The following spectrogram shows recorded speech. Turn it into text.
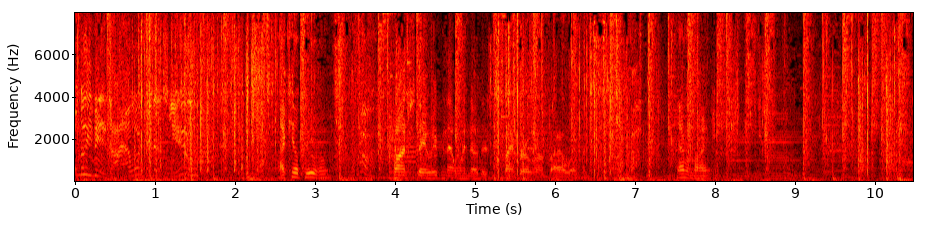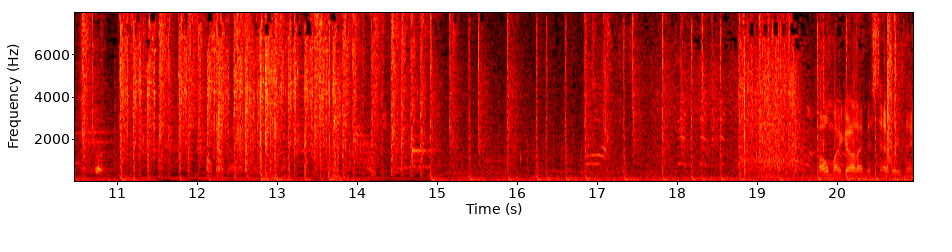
Don't leave me to die. I won't do that to you. I killed two of them. Punch, stay away from that window. There's a sniper over on bioweapon. Never mind. Oh my god, I missed everything.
